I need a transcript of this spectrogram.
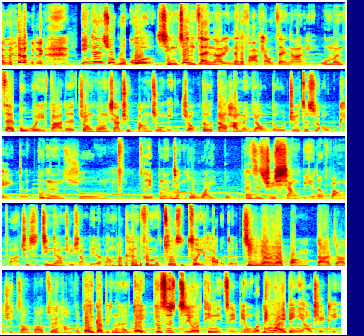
没有那个。应该说，如果行政在那里，那个法条在那里，我们在不违法的状况下去帮助民众得到他们要的，我觉得这是 OK 的。不能说。这也不能讲说歪步，但是去想别的方法，就是尽量去想别的方法，看怎么做是最好的。尽量要帮大家去找到最好的的一个平衡，对，不是只有听你这边，我另外一边也要去听，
